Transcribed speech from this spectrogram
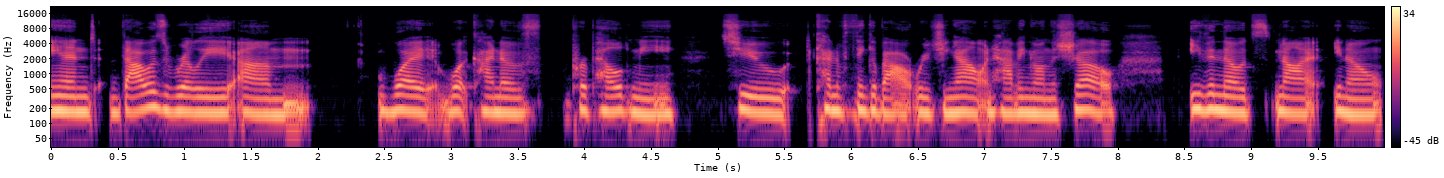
and that was really um, what what kind of propelled me to kind of think about reaching out and having you on the show, even though it's not you know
